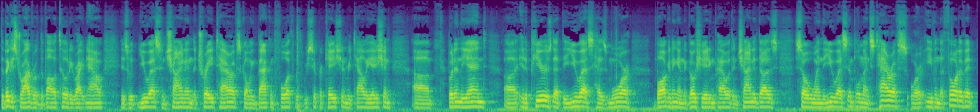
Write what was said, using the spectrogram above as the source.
The biggest driver of the volatility right now is with US and China and the trade tariffs going back and forth with reciprocation, retaliation. Uh, but in the end, uh, it appears that the US has more bargaining and negotiating power than China does. So when the US implements tariffs or even the thought of it,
